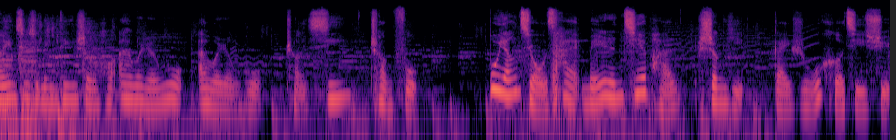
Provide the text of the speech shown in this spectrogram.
欢迎继续聆听《守候爱问人物》，爱问人物创新创富，不养韭菜没人接盘，生意该如何继续？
